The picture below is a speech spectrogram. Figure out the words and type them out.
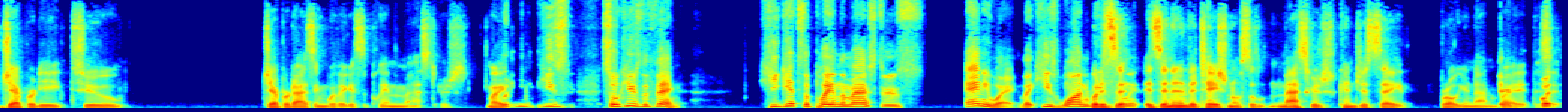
jeopardy to jeopardizing whether he gets to play in the Masters. Like he, he's so here's the thing. He gets to play in the Masters anyway. Like he's won But it's a, it's an invitational, so Masters can just say, "Bro, you're not invited." This but year."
